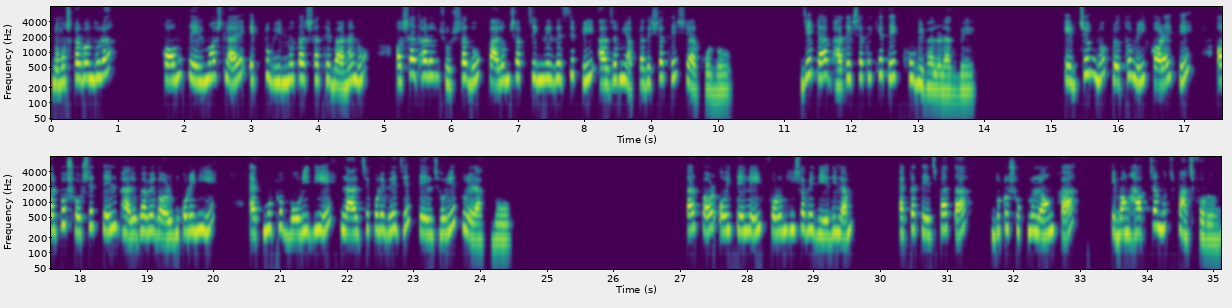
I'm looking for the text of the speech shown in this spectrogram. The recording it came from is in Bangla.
নমস্কার বন্ধুরা। কম তেল মশলায় একটু ভিন্নতার সাথে বানানো অসাধারণ সুস্বাদু পালং শাক চিংড়ির রেসিপি আজ আমি আপনাদের সাথে শেয়ার করব, যেটা ভাতের সাথে খেতে খুবই ভালো লাগবে। এর জন্য প্রথমেই কড়াইতে অল্প সর্ষের তেল ভালোভাবে গরম করে নিয়ে এক মুঠো বড়ি দিয়ে লালচে করে ভেজে তেল ঝরিয়ে তুলে রাখব। তারপর ওই তেলেই ফোড়ন হিসাবে দিয়ে দিলাম একটা তেজপাতা, দুটো শুকনো লঙ্কা এবং হাফ চামচ পাঁচ ফোড়ন।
